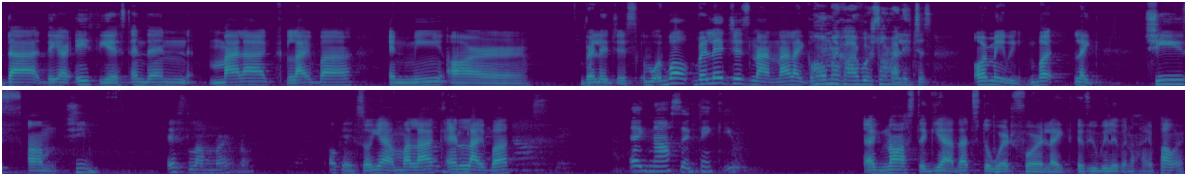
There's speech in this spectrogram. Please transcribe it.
that they are atheist, and then Malak, Laiba, and me are religious. Well, religious, not not like oh my god, we're so religious, or maybe, but like she's um she Islam, right? No. Okay, so yeah, Malak and Laiba, Agnostic. Thank you. agnostic yeah that's the word for like if you believe in a higher power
